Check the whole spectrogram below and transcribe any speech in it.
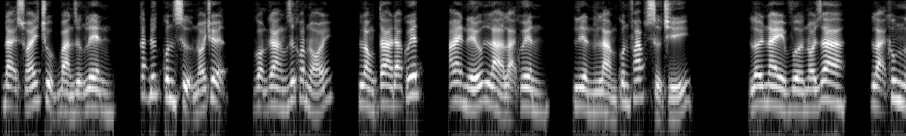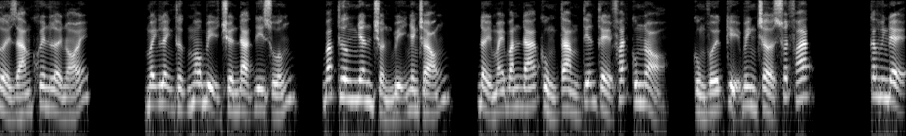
Đại soái chụp bàn dựng lên, cắt đứt quân sự nói chuyện, gọn gàng dứt khoát nói, lòng ta đã quyết, ai nếu là lại khuyên, liền làm quân pháp xử trí. Lời này vừa nói ra, lại không người dám khuyên lời nói. Mệnh lệnh thực mau bị truyền đạt đi xuống, bác thương nhân chuẩn bị nhanh chóng, đẩy máy bắn đá cùng tam tiễn tề phát cung nỏ, cùng với kỵ binh chờ xuất phát. Các huynh đệ,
